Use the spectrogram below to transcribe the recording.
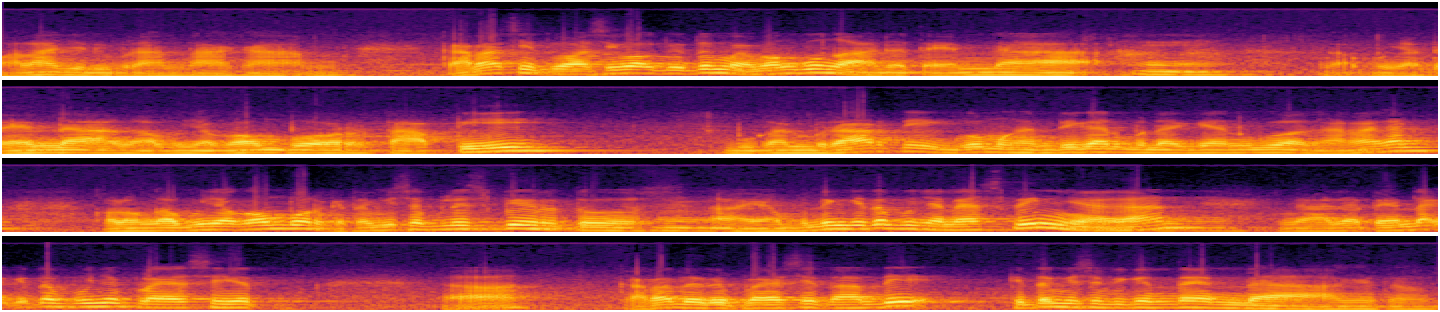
malah jadi berantakan. Karena situasi waktu itu memang gue nggak ada tenda, Mm. nggak punya tenda, nggak punya kompor. Tapi bukan berarti gue menghentikan pendakian gue karena kan kalau nggak punya kompor kita bisa beli spiritus. Nah yang penting kita punya nestingnya kan, nggak ada tenda kita punya playseat. Ya, karena dari playseat nanti kita bisa bikin tenda gitu.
